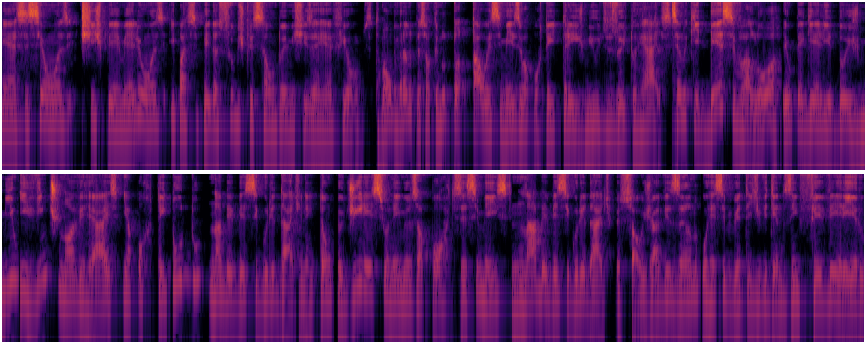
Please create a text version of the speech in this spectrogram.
11, KNSC MRC11, XPML11 e participei da subscrição do MXRF11, tá bom? Lembrando, pessoal, que no total esse mês eu aportei R$ 3.018, sendo que desse valor eu peguei ali R$ 2.029 e aportei tudo na BB Seguridade, né? Então eu direcionei meus aportes esse mês na BB Seguridade, pessoal, já avisando o recebimento de dividendos em fevereiro,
